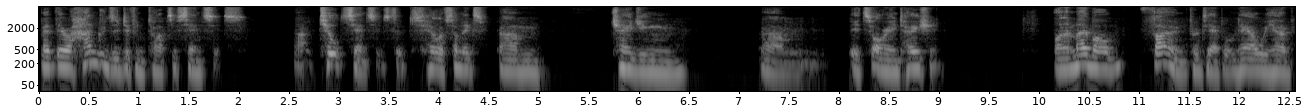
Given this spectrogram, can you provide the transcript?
But there are hundreds of different types of sensors. Uh, tilt sensors that tell if something's um, changing um, its orientation. On a mobile phone, for example, now we have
